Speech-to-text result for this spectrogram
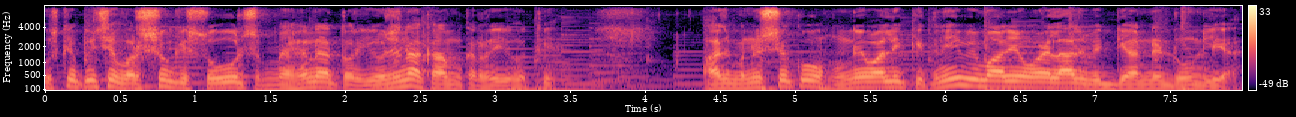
उसके पीछे वर्षों की सोच, मेहनत और योजना काम कर रही होती। है आज मनुष्य को होने वाली कितनी बीमारियों का इलाज विज्ञान ने ढूंढ लिया।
